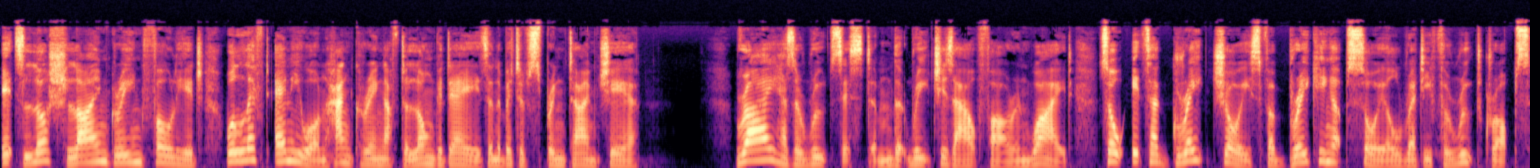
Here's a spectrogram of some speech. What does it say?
Its lush lime green foliage will lift anyone hankering after longer days and a bit of springtime cheer. Rye has a root system that reaches out far and wide, so it's a great choice for breaking up soil ready for root crops,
